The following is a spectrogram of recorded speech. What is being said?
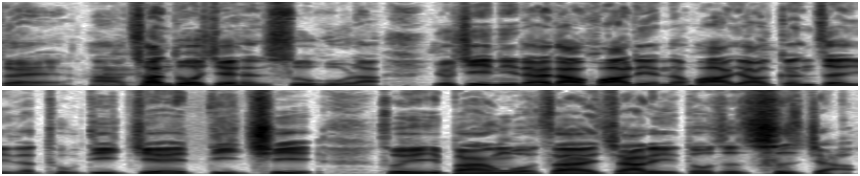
对啊，穿拖鞋很舒服啦。尤其你来到花莲的话，要跟这里的土地接地气，所以一般我在家里都是赤脚。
